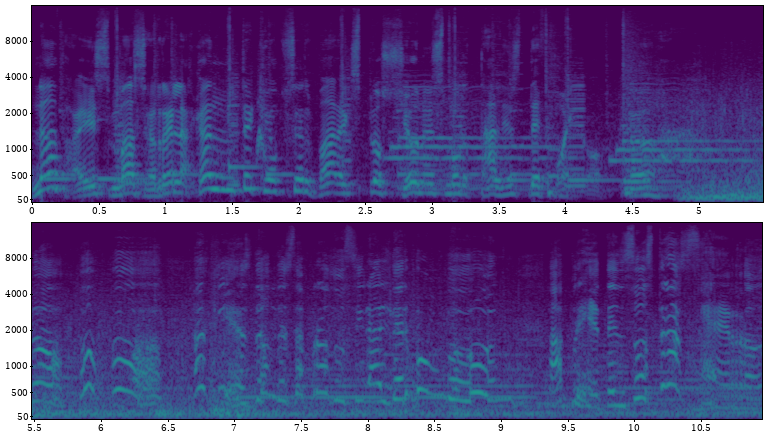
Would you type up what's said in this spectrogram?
Nada es más relajante que observar explosiones mortales de fuego. Ah, Oh, oh, oh, Aquí es donde se producirá el Boom. Aprieten sus traseros.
